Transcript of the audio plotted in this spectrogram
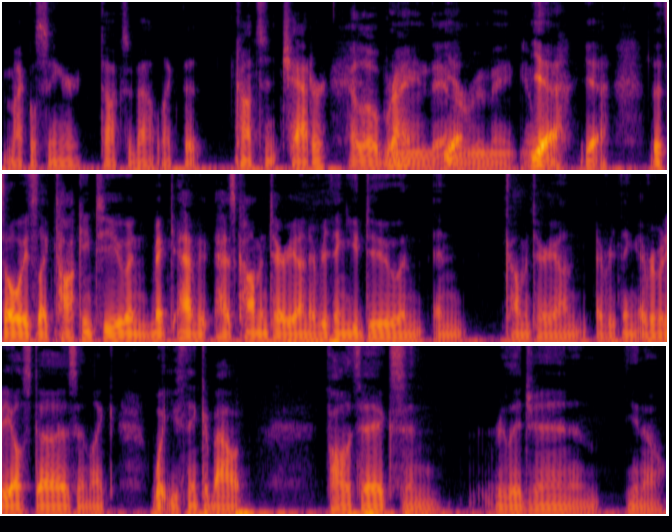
michael singer talks about like the constant chatter hello Right. brain the inner Yeah. roommate Yep. Yeah, yeah. That's always like talking to you and make have has commentary on everything you do and and commentary on everything everybody else does and like what you think about politics and religion and you know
